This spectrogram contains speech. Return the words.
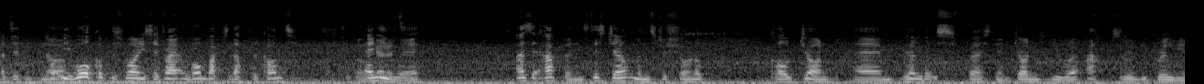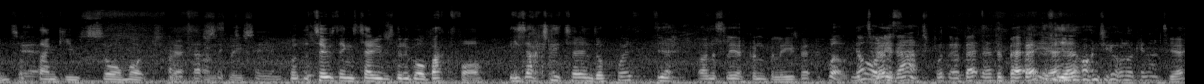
I didn't know. But he woke up this morning. He said, "Right, I'm going back to that Brocante." to go and get it. Anyway, as it happens, this gentleman's just shown up called John. Um, we only got his first name. John, you were absolutely brilliant, so Yeah. thank you so much. Yeah, Fantastic honestly. to see him. But the two things Terry was going to go back for, he's actually turned up with. Yeah, honestly, I couldn't believe it. Well, Not only honest- that, but they're better. They're better, yeah. than Yeah. the ones you're looking at. Yeah.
